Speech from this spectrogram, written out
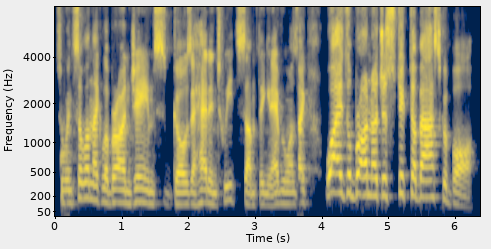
So when someone like LeBron James goes ahead and tweets something and everyone's like, why is LeBron not just stick to basketball?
